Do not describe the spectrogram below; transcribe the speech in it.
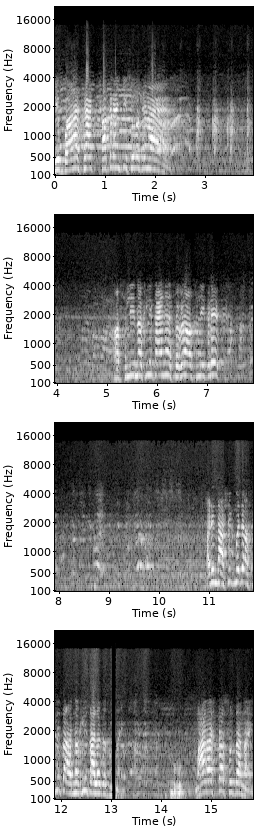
ही बाळासाहेब ठाकरेंची शिवसेना आहे. असली नकली काय नाही सगळं असली इकडे. आणि नाशिकमध्ये असली नकली चालतच नाही. महाराष्ट्रात सुद्धा नाही.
